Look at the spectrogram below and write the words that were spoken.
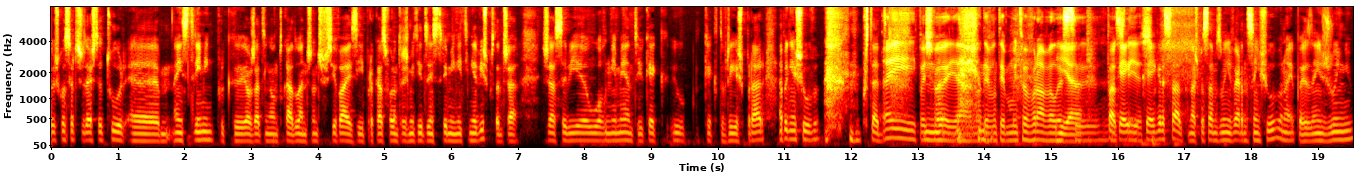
os concertos desta tour uh, em streaming, porque eles já tinham tocado antes noutros festivais e por acaso foram transmitidos em streaming e tinha visto, portanto já, já sabia o alinhamento e o que é que, o que é que deveria esperar. Apanhei chuva, portanto. Ei, pois não, foi, yeah, não teve um tempo muito favorável yeah. esse, Pá, que, é, que é engraçado, porque nós passámos um inverno sem chuva, não é? Depois em junho.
